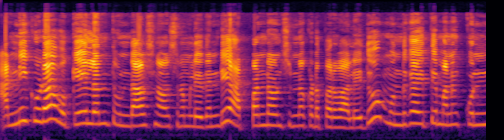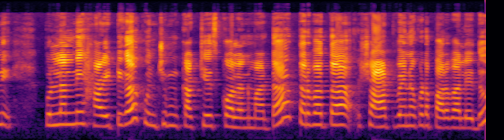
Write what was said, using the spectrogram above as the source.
అన్నీ కూడా ఒకే లెంత్ ఉండాల్సిన అవసరం లేదండి. అప్ అండ్ డౌన్స్ ఉన్నా కూడా పర్వాలేదు. ముందుగా అయితే మనం కొన్ని పుల్లల్ని హైట్గా కొంచెం కట్ చేసుకోవాలన్నమాట. తర్వాత షార్ట్ అయినా కూడా పర్వాలేదు.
